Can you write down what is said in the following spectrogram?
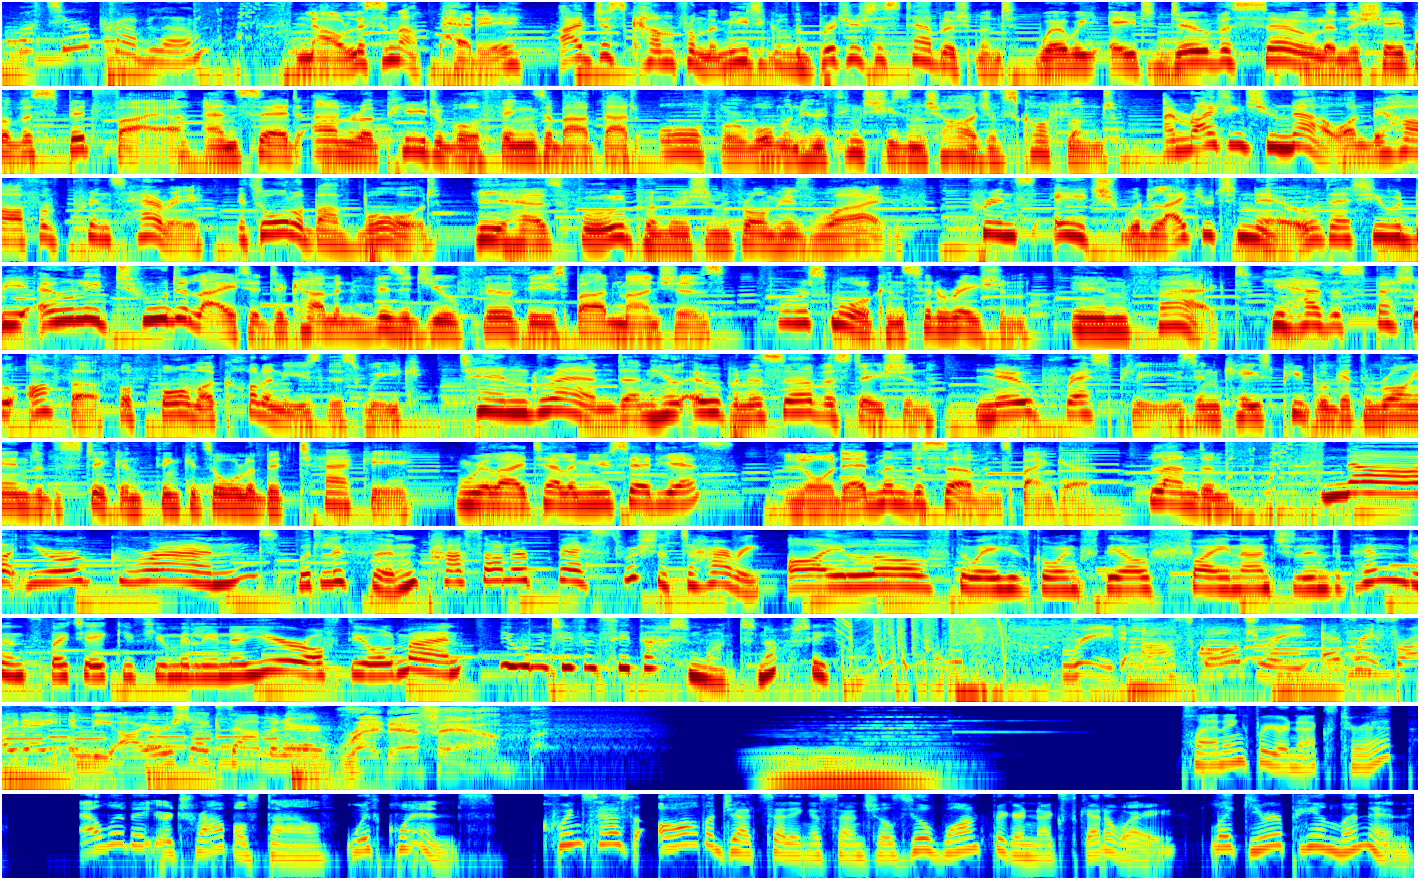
What's your problem? Now listen up, Paddy. I've just come from a meeting of the British establishment where we ate Dover sole in the shape of a Spitfire and said unrepeatable things about that awful woman who thinks she's in charge of Scotland. I'm writing to you now on behalf of Prince Harry. It's all above board. He has full permission from his wife. Prince H would like you to know that he would be only too delighted to come and visit you filthy spud munchers for a small consideration. In fact, he has a special offer for former colonies this week. 10 grand and he'll open a service station. No press please in case people get the wrong end of the stick and think it's all a bit tacky. Will I tell him you said yes? Lord Edmund de Servants Banker, London. No, you're grand. But listen, pass on our best wishes to Harry. I love the way he's going for the old financial independence by taking a few million a year off the old man. You wouldn't even see that in Montenotte. Read Ask Audrey every Friday in the Irish Examiner. Red FM. Planning for your next trip? Elevate your travel style with Quince. Quince has all the jet setting essentials you'll want for your next getaway, like European linen,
